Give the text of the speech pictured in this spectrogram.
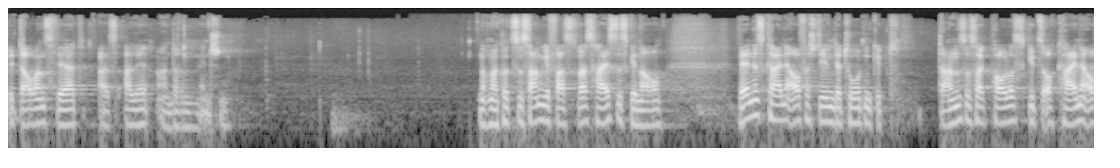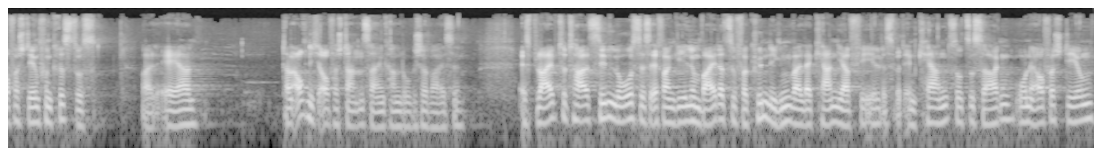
bedauernswert als alle anderen Menschen. Nochmal kurz zusammengefasst, was heißt es genau? Wenn es keine Auferstehung der Toten gibt, dann, so sagt Paulus, gibt es auch keine Auferstehung von Christus, weil er dann auch nicht auferstanden sein kann, logischerweise. Es bleibt total sinnlos, das Evangelium weiter zu verkündigen, weil der Kern ja fehlt. Es wird entkernt sozusagen ohne Auferstehung.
